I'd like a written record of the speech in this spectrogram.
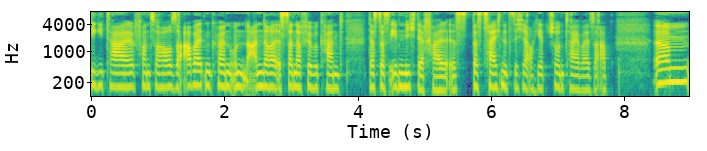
digital von zu Hause arbeiten können und ein anderer ist dann dafür bekannt, dass das eben nicht der Fall ist. Das zeichnet sich ja auch jetzt schon teilweise ab. Ähm,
